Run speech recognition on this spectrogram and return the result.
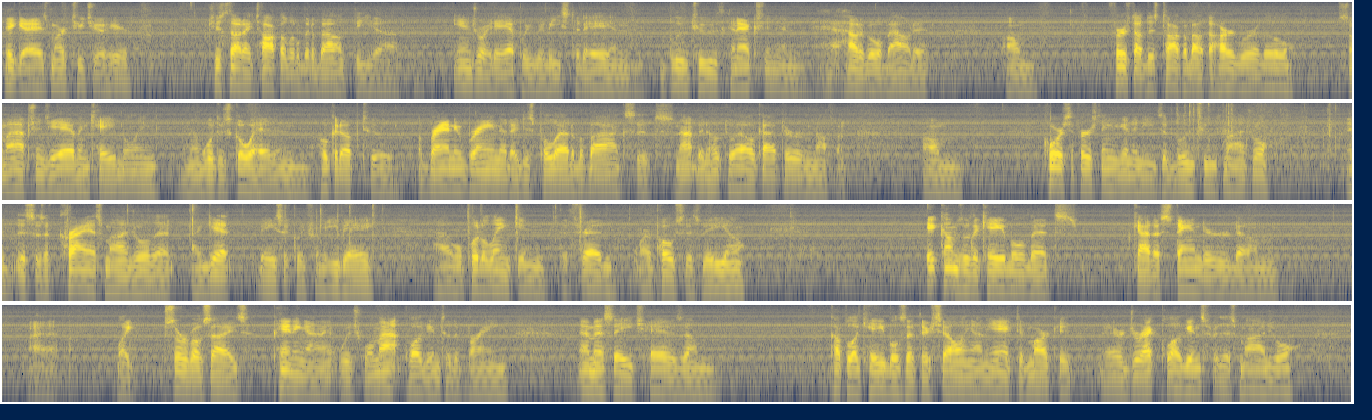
Hey guys, Mark Tuccio here. Just thought I'd talk a little bit about the uh, Android app we released today and Bluetooth connection and how to go about it. Um, first I'll just talk about the hardware a little, some options you have in cabling, and then we'll just go ahead and hook it up to a brand new brain that I just pulled out of a box. It's not been hooked to a helicopter or nothing. Um, of course the first thing you're going to need is a Bluetooth module. This is a CRIUS module that I get basically from eBay. I will put a link in the thread where I post this video. It comes with a cable that's got a standard um, uh, like servo size pinning on it which will not plug into the brain. MSH has um, a couple of cables that they're selling on the active market that are direct plug-ins for this module.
